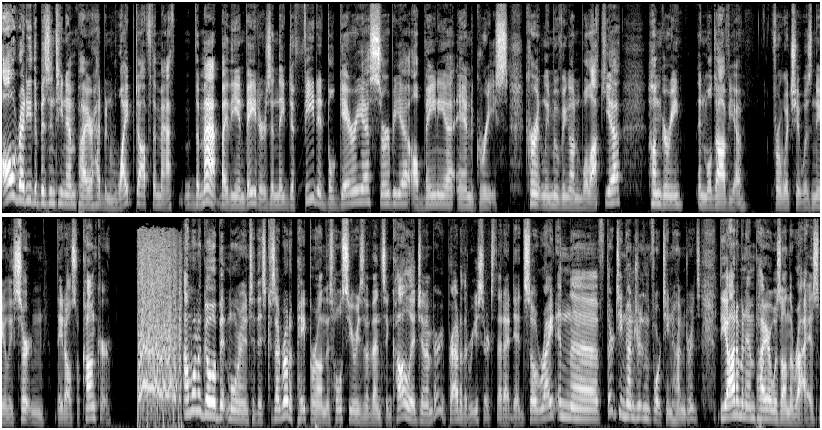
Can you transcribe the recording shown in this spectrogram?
Already, the Byzantine Empire had been wiped off the, math, the map by the invaders, and they defeated Bulgaria, Serbia, Albania, and Greece, currently moving on Wallachia, Hungary, and Moldavia, for which it was nearly certain they'd also conquer. I want to go a bit more into this because I wrote a paper on this whole series of events in college, and I'm very proud of the research that I did. So, right in the 1300s and 1400s, the Ottoman Empire was on the rise.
